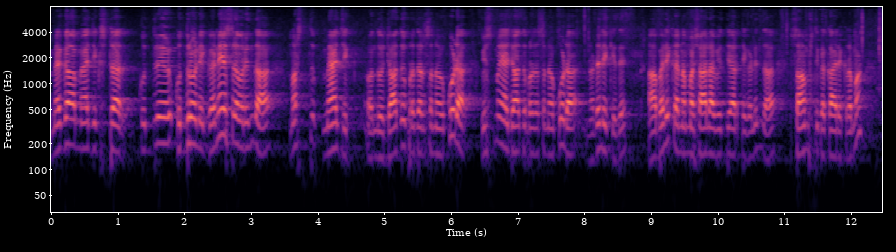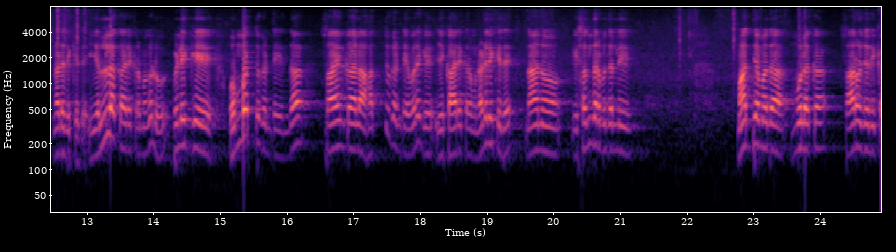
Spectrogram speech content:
ಮೆಗಾ ಮ್ಯಾಜಿಕ್ ಸ್ಟಾರ್ ಕುದ್ರೆ, ಕುದ್ರೋಲಿ ಗಣೇಶ್ ಅವರಿಂದ ಮಸ್ತ್ ಮ್ಯಾಜಿಕ್, ಒಂದು ಜಾದೂ ಪ್ರದರ್ಶನವು ಕೂಡ, ವಿಸ್ಮಯ ಜಾದೂ ಪ್ರದರ್ಶನವೂ ಕೂಡ ನಡೆಯಲಿಕ್ಕಿದೆ ಆ ಬಳಿಕ ನಮ್ಮ ಶಾಲಾ ವಿದ್ಯಾರ್ಥಿಗಳಿಂದ ಸಾಂಸ್ಕೃತಿಕ ಕಾರ್ಯಕ್ರಮ ನಡೆಯಲಿಕ್ಕಿದೆ ಈ ಎಲ್ಲ ಕಾರ್ಯಕ್ರಮಗಳು ಬೆಳಿಗ್ಗೆ ಒಂಬತ್ತು ಗಂಟೆಯಿಂದ ಸಾಯಂಕಾಲ ಹತ್ತು ಗಂಟೆಯವರೆಗೆ ಈ ಕಾರ್ಯಕ್ರಮ ನಡೆಯಲಿಕ್ಕಿದೆ ನಾನು ಈ ಸಂದರ್ಭದಲ್ಲಿ ಮಾಧ್ಯಮದ ಮೂಲಕ ಸಾರ್ವಜನಿಕ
